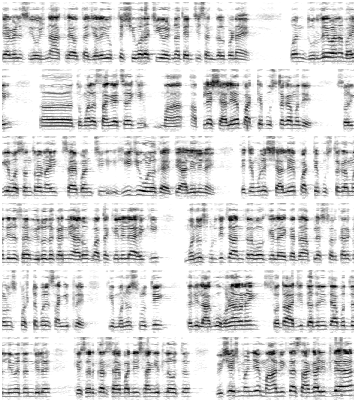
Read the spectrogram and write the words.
त्यावेळेस योजना आखल्या होत्या. जलयुक्त शिवाराची योजना त्यांची संकल्पना आहे. पण दुर्दैवानं भाई तुम्हाला सांगायचं आहे की आपल्या शालेय पाठ्यपुस्तकामध्ये स्वर्गीय वसंतराव नाईक साहेबांची ही जी ओळख आहे ती आलेली नाही. त्याच्यामुळे शालेय पाठ्यपुस्तकामध्ये जसं विरोधकांनी आरोप आता केलेला आहे की मनुस्मृतीचा अंतर्भाव केला आहे का? तर आपल्या सरकारकडून स्पष्टपणे सांगितलंय की मनुस्मृती कधी लागू होणार नाही. स्वतः अजितदादांनी त्याबद्दल निवेदन दिलंय. केसरकर साहेबांनी सांगितलं होतं. विशेष म्हणजे महाविकास आघाडीतल्या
